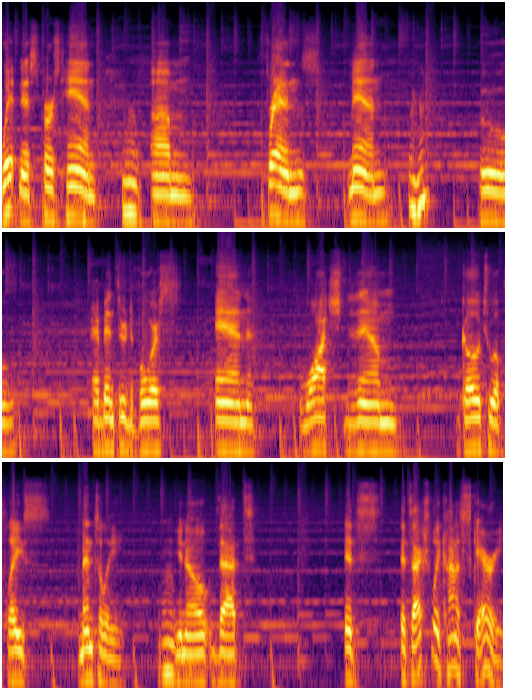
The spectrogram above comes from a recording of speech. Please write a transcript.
witnessed firsthand mm-hmm. um, friends men mm-hmm. who have been through divorce and watched them go to a place mentally, mm. you know, that it's it's actually kind of scary,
